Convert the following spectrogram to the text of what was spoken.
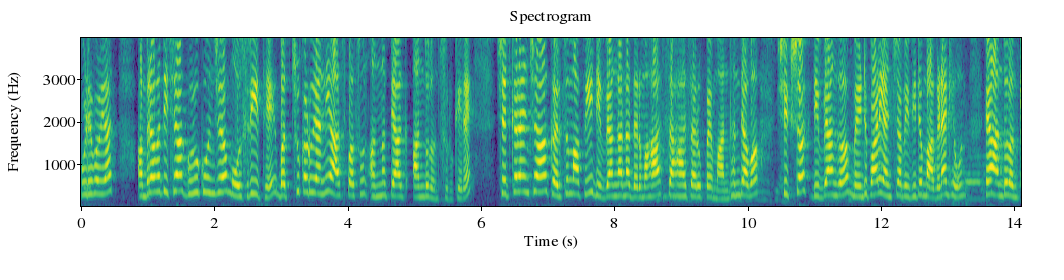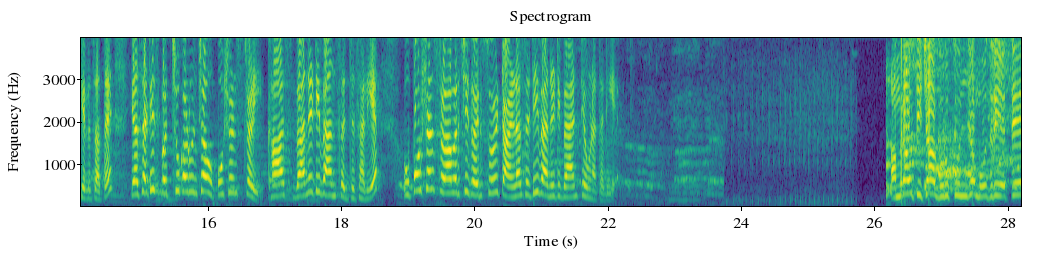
पुढे वळूयात. अमरावतीच्या गुरुकुंज मोझरी इथे बच्चू कडू यांनी आजपासून अन्नत्याग आंदोलन सुरू केलंय शेतकऱ्यांच्या कर्जमाफी दिव्यांगांना दरमहा सहा हजार रुपये मानधन द्यावं. शिक्षक दिव्यांग मेंढपाळ यांच्या विविध मागण्या घेऊन हे आंदोलन केलं जात आहे यासाठीच बच्चू कडूंच्या उपोषण स्थळी खास व्हॅनिटी व्हॅन सज्ज झाली आहे उपोषण स्थळावरची गैरसोय टाळण्यासाठी व्हॅनिटी व्हॅन ठेवण्यात आली आहे अमरावतीच्या गुरुकुंज मोजरी येथे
